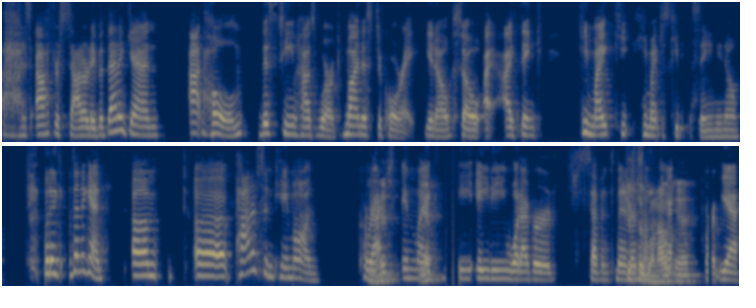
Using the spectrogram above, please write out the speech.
uh, it's after Saturday. But then again, at home, this team has worked minus Doucouré, you know. So I, I think he might keep he might just keep it the same, you know. But then again, um, uh, Patterson came on, correct, in like yeah. the eighty whatever seventh minute just or something. Out, yeah. yeah.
